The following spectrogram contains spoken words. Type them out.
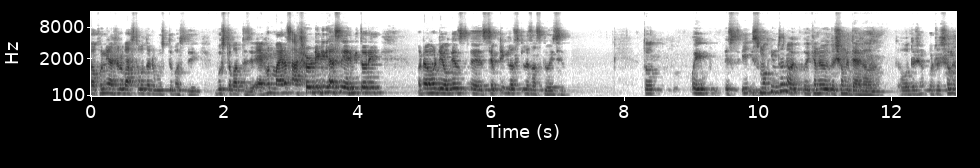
তখনই আসলে বাস্তবতাটা বুঝতে পারছি, বুঝতে পারতেছি। এখন মাইনাস আঠারো ডিগ্রি আছে, এর ভিতরেই মোটামুটি ওকে সেফটি গ্লাস টিলাস আজকে হয়েছে। তো ওই স্মোকিং জন্য ওইখানে ওদের সঙ্গে দেখা হলো। ওদের সঙ্গে ওদের সঙ্গে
